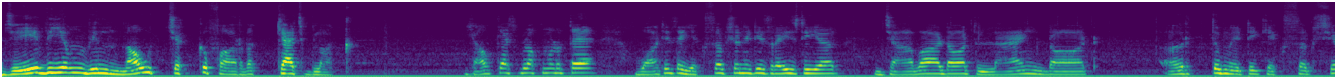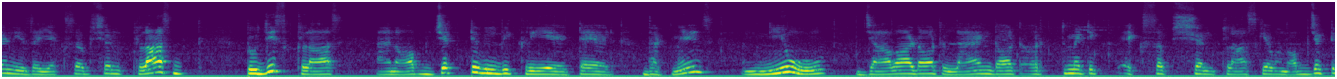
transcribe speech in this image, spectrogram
jvm will now check for the catch block ಯಾವ ಕ್ಯಾಚ್ ಬ್ಲಾಕ್ ಮಾಡುತ್ತೆ ವಾಟ್ ಈಸ್ ದ ಎಕ್ಸೆಪ್ಷನ್ ಇಟ್ ಈಸ್ ರೈಸ್ಡ್ ಹಿಯರ್ ಜಾವಾ ಡಾಟ್ ಲ್ಯಾಂಗ್ ಡಾಟ್ arithmetic exception is the exception class to this class an object will be created that means new java.lang dot arithmetic exception class ಗೆ ಒಂದು ಆಬ್ಜೆಕ್ಟ್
